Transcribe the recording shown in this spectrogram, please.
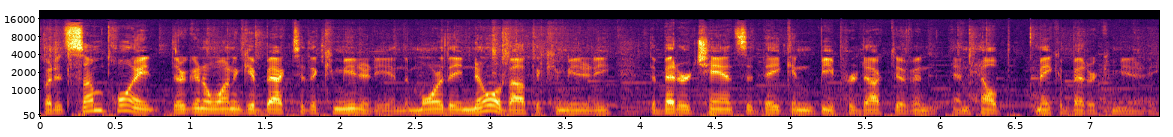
But at some point, they're going to want to give back to the community. And the more they know about the community, the better chance that they can be productive and, and help make a better community.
